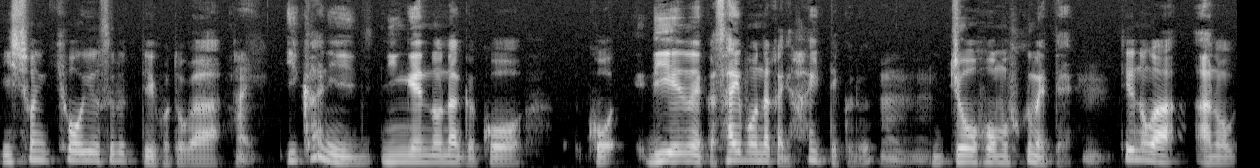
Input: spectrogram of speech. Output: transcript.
一緒に共有するっていうことが、はい。いかに人間のなんかこう、こう DNA か細胞の中に入ってくる情報も含めて、うん。っていうのが、あの、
